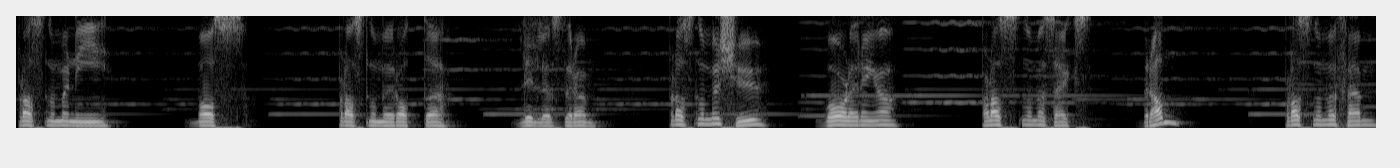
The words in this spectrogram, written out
Plass nummer 9 Moss. Plass nummer 8 Lillestrøm. Plass nummer 7 Vålerenga. Plass nummer 6 Brann. Plass nummer 5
